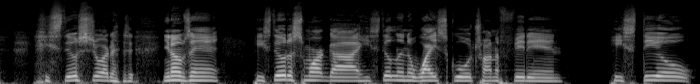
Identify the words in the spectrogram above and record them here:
he's still short. you know what I'm saying? He's still the smart guy. He's still in the white school trying to fit in. He still,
